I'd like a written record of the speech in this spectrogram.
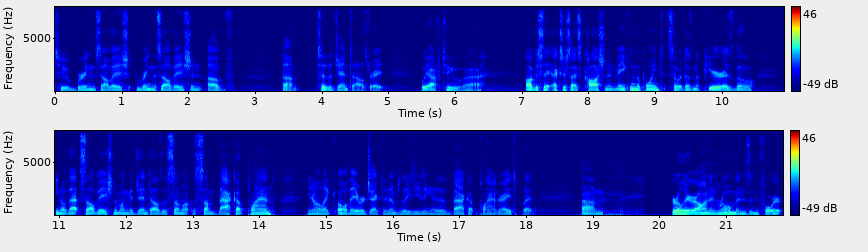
to bring salvation, bring the salvation of um, to the Gentiles, right? We have to uh, obviously exercise caution in making the point, so it doesn't appear as though you know that salvation among the Gentiles is some some backup plan. You know, like oh they rejected him, so he's using it as a backup plan, right? But um, earlier on in Romans in four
